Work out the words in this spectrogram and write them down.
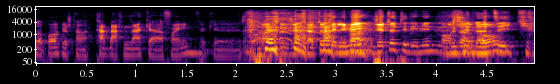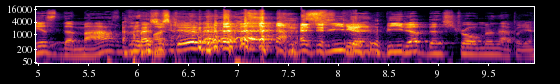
chose à part que j'étais en tabarnak à la fin. Fait que. J'ai- tout éliminé, j'ai tout éliminé de mon Moi, j'ai noté Chris de marde. Majuscule. hein? Suivi de beat up de Strowman après.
